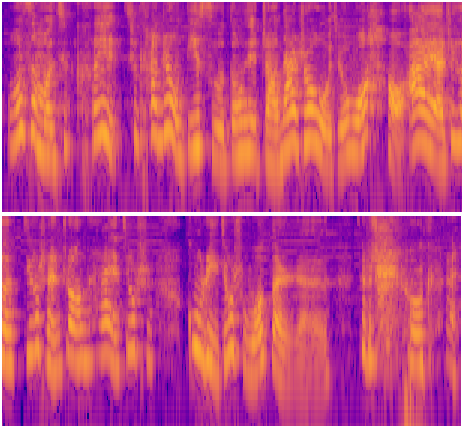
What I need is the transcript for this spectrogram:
我怎么就可以去看这种低俗的东西？长大之后，我觉得我好爱呀、这个精神状态就是顾里就是我本人，就这种感觉。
